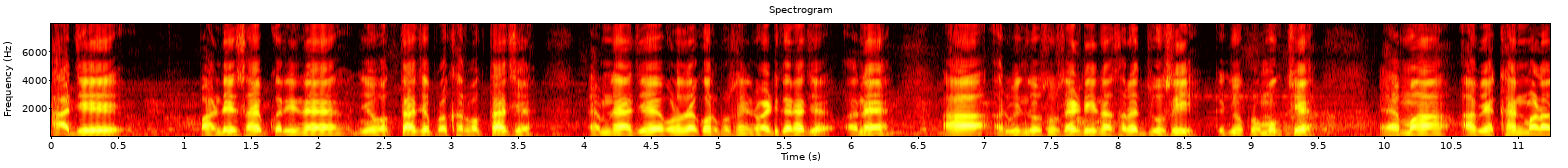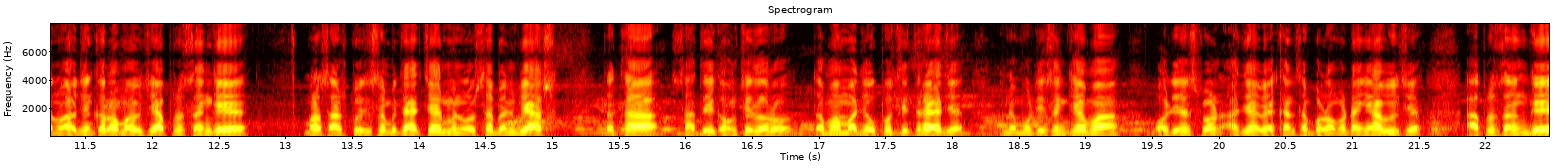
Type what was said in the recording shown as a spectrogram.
આજે પાંડે સાહેબ કરીને જે વક્તા છે, પ્રખર વક્તા છે, એમને આજે વડોદરા કોર્પોરેશન ઇન્વાઇટ કર્યા છે અને આ અરવિંદો સોસાયટીના શરદ જોશી, કે જો પ્રમુખ છે, એમાં આ વ્યાખ્યાનમાળાનું આયોજન કરવામાં આવ્યું છે. આ પ્રસંગે અમારા સાંસ્કૃતિક સમિતિના ચેરમેન વર્ષાબેન વ્યાસ તથા સાથે કાઉન્સિલરો તમામ આજે ઉપસ્થિત રહ્યા છે અને મોટી સંખ્યામાં ઓડિયન્સ પણ આજે આ વ્યાખ્યાન સાંભળવા માટે અહીંયા આવ્યું છે. આ પ્રસંગે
